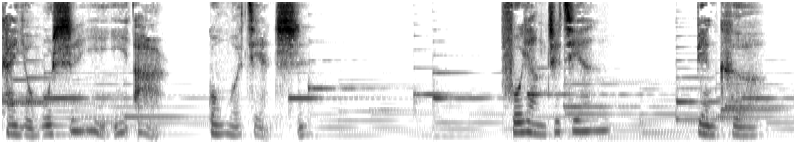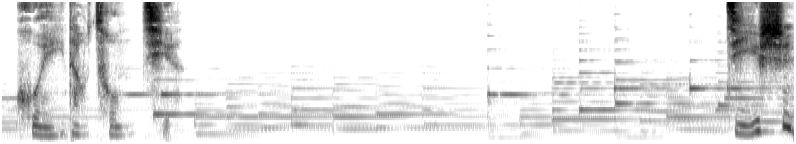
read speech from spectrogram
看有无诗意一二，供我捡诗。俯仰之间，便可回到从前。集市，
